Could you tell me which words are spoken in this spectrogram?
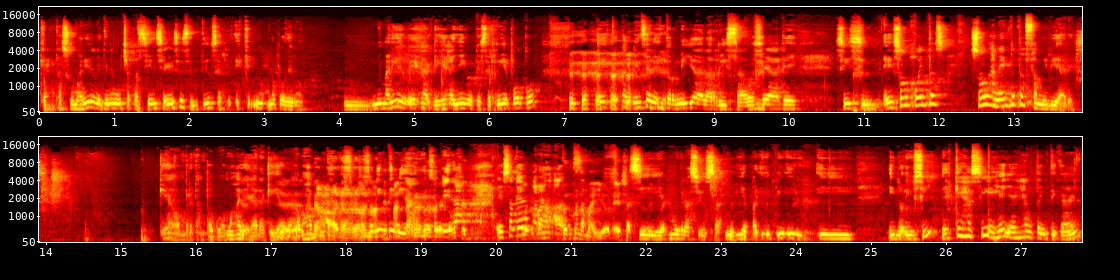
que hasta su marido, que tiene mucha paciencia en ese sentido, se ríe. Es que no, no podemos mi marido, que es, gallego, que se ríe poco, este también se destornilla de la risa. O sea que, sí, sí. Eh, son cuentos, son anécdotas familiares. Que hombre, tampoco vamos a llegar aquí, vamos a contar no, no, eso. son intimidades. eso queda, eso queda para. Tu hermana mayor, exacto. Sí, es muy graciosa. Y, y, y, sí, es que es así, es ella, es auténtica, ¿eh?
